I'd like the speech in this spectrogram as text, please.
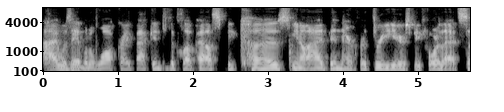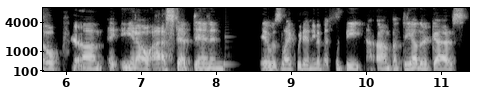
I was able to walk right back into the clubhouse because you know I had been there for three years before that. So, yeah. um, eh, you know, I stepped in and it was like we didn't even miss the beat. Um, but the other guys,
